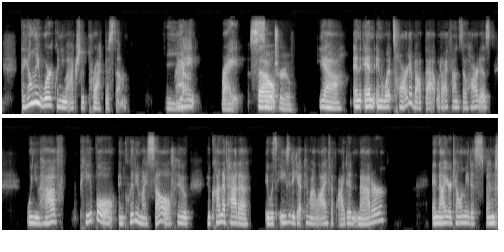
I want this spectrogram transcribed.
they only work when you actually practice them. Yeah. right? Right. So, so true. Yeah. And and and what's hard about that what i found so hard is when you have people including myself who who kind of had a it was easy to get through my life if i didn't matter and now you're telling me to spend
